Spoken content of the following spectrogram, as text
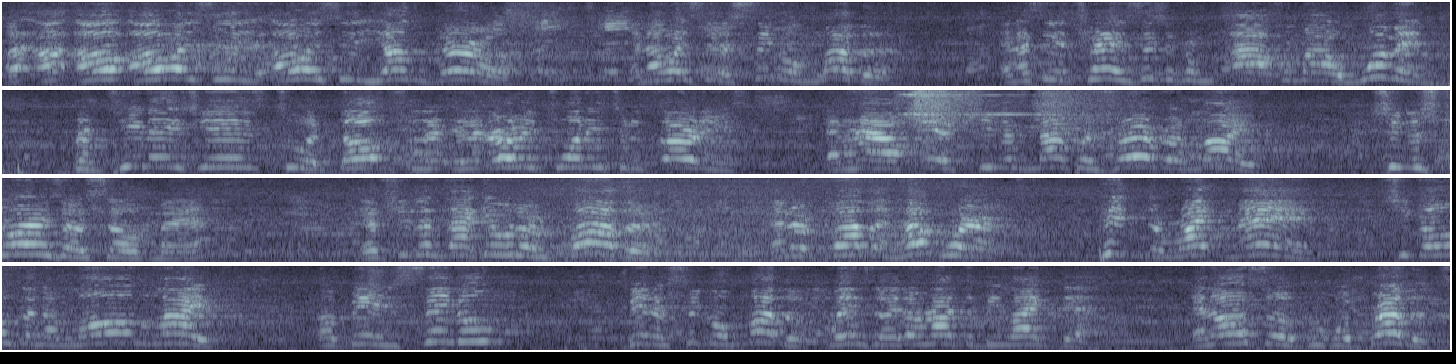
I, I, I always see I always see a young girl, and I always see a single mother, and I see a transition from uh, from our woman from teenage years to adults in the, in the early 20s to the 30s, and how if she does not preserve her life, she destroys herself, man. If she does not get with her father, and her father help her pick the right man, she goes in a long life of being single, being a single mother. Ways they don't have to be like that. And also with brothers.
